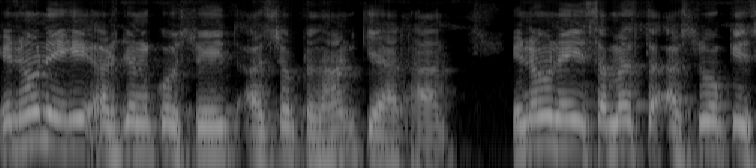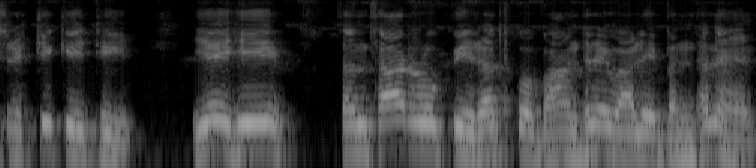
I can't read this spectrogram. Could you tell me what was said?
इन्होंने ही अर्जुन को श्वेत अश्व प्रदान किया था। इन्होंने ही समस्त अश्वों की सृष्टि की थी। ये ही संसार रूपी रथ को बांधने वाले बंधन हैं।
